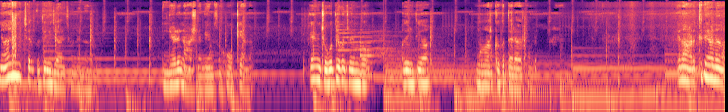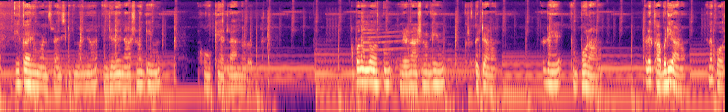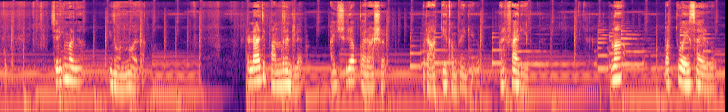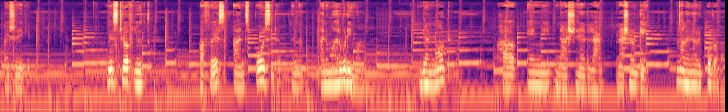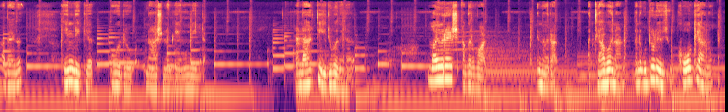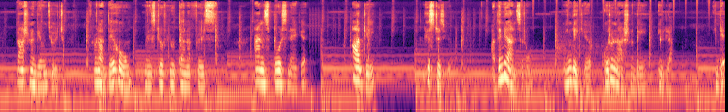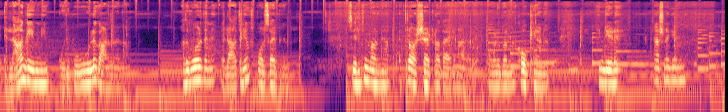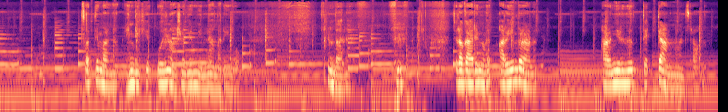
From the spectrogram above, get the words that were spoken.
ഞാൻ ചെറുപ്പത്തിൽ വിചാരിച്ചുകൊണ്ടിരുന്നത് ഇന്ത്യയുടെ നാഷണൽ ഗെയിംസ് ഹോക്കിയാണ്. അപ്പം ചോദ്യമൊക്കെ ചെയ്യുമ്പോൾ അത് എഴുതിയ മാർക്കൊക്കെ തരാറുണ്ട്. എന്നാൽ അടുത്തിടെയാണ് ഈ കാര്യം മനസ്സിലായത് ശരിക്കും പറഞ്ഞാൽ ഇന്ത്യയുടെ നാഷണൽ ഗെയിം ഹോക്കി അല്ല എന്നുള്ളത്. അപ്പോൾ നമ്മൾ ഓർക്കും ഇന്ത്യയുടെ നാഷണൽ ഗെയിം ക്രിക്കറ്റാണോ? അല്ലെങ്കിൽ ഫുട്ബോളാണോ? അല്ലെങ്കിൽ കബഡിയാണോ? എന്നൊക്കെ ഓർക്കും. ശരിക്കും പറഞ്ഞാൽ ഇതൊന്നുമല്ല. രണ്ടായിരത്തി പന്ത്രണ്ടിൽ ഐശ്വര്യ പരാശർ ഒരു ആർ ടി ഐ കംപ്ലയിന്റ് ചെയ്തു. അതിൽ ഫയർ ചെയ്തു. എന്നാൽ പത്ത് വയസ്സായിരുന്നു ഐശ്വര്യയ്ക്ക്. Ministry of youth affairs and സ്പോർട്സിൽ നിന്ന് അതിന് മറുപടിയും വന്നു. India not have any national Lang national game എന്നാണ് ഇതിന് റിപ്പോർട്ട് വന്നത്. അതായത് ഇന്ത്യയ്ക്ക് ഒരു നാഷണൽ ഗെയിമും ഇല്ല. രണ്ടായിരത്തി ഇരുപതിൽ മയൂരേഷ് അഗർവാൾ എന്നൊരാൾ അധ്യാപകനാണ്. തന്റെ കുട്ടികൾ ചോദിച്ചു ഹോക്കിയാണോ നാഷണൽ ഗെയിം? ചോദിച്ചു. അങ്ങനെ അദ്ദേഹവും minister of youth and affairs and സ്പോർട്സിലേക്ക് R T register ചെയ്തു. അതിന്റെ ആൻസറും ഇന്ത്യയ്ക്ക് ഒരു നാഷണൽ ഗെയിം ഇല്ല. ഇന്ത്യ എല്ലാ ഗെയിമിനെയും ഒരുപോലെ കാണുന്നുവെന്നാണ് അതുപോലെ തന്നെ എല്ലാത്തിനെയും പ്രോത്സാഹിപ്പിക്കുന്നു. ശരിക്കും പറഞ്ഞാൽ എത്ര വർഷമായിട്ടുള്ള കാര്യങ്ങളാണത് നമ്മളീ പറഞ്ഞ ഹോക്കിയാണ് ഇന്ത്യയുടെ നാഷണൽ ഗെയിം. സത്യം പറഞ്ഞാൽ ഇന്ത്യയ്ക്ക് ഒരു നാഷണൽ ഗെയിം ഇല്ല എന്നറിയുമ്പോൾ എന്താ ചില കാര്യങ്ങൾ അറിയുമ്പോഴാണ് അറിഞ്ഞിരുന്നത് തെറ്റാണെന്ന് മനസ്സിലാവുന്നത്.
